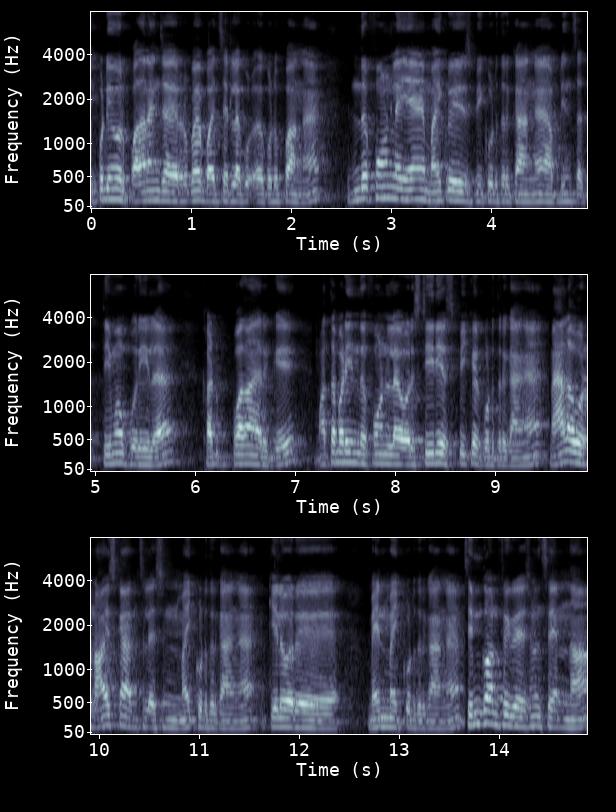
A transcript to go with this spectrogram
எப்படியும் ஒரு பதினஞ்சாயிரம் ரூபாய் பட்ஜெட்டில் கொடுப்பாங்க. இந்த ஃபோனில் ஏன் மைக்ரோ யூஎஸ்பி கொடுத்துருக்காங்க அப்படின்னு சத்தியமாக புரியல. கடுப்பாக தான் இருக்குது மற்றபடி இந்த ஃபோனில் ஒரு ஸ்டீரியோ ஸ்பீக்கர் கொடுத்துருக்காங்க. மேலே ஒரு நாய்ஸ் கேன்சலேஷன் மைக் கொடுத்துருக்காங்க. கீழே ஒரு மெயின் மைக் கொடுத்துருக்காங்க. சிம் கான்ஃபிகரேஷன் சேம் தான்.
